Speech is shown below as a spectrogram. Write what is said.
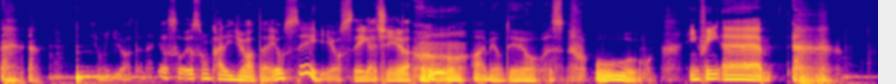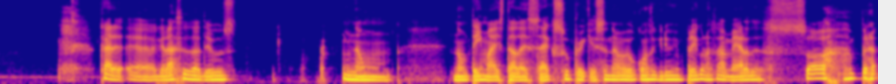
um idiota, né? Eu sou, eu sou um cara idiota. Eu sei, eu sei, gatinha. Ai, meu Deus. Uh. Enfim, é. Cara, é, graças a Deus não não tem mais telesexo, porque senão eu conseguiria um emprego nessa merda só pra.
